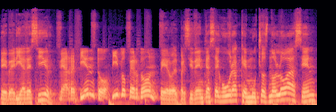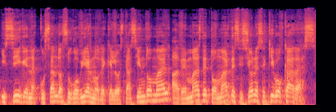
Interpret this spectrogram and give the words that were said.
debería decir, me arrepiento, pido perdón, pero el presidente asegura que muchos no lo hacen y siguen acusando a su gobierno de que lo está haciendo mal, además de tomar decisiones equivocadas.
